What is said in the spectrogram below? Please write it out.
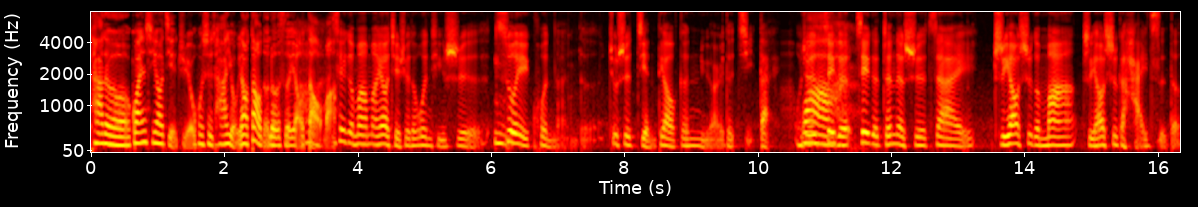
他的关系要解决，或是他有要倒的乐色要倒嘛。这个妈妈要解决的问题是最困难的，就是减掉跟女儿的几代。我觉得这个这个真的是在只要是个妈，只要是个孩子的。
